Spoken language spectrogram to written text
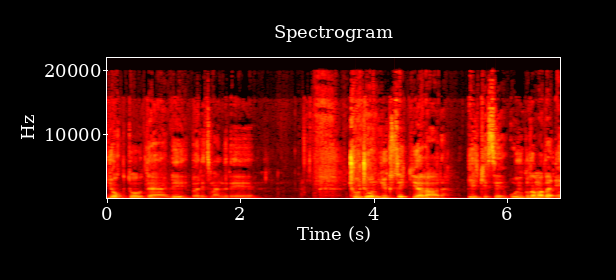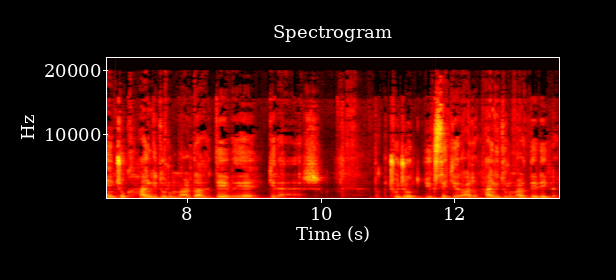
yoktu değerli öğretmenleri. Çocuğun yüksek yararı ilkesi uygulamada en çok hangi durumlarda devreye girer? Bak çocuğun yüksek yararı hangi durumlarda devreye girer?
